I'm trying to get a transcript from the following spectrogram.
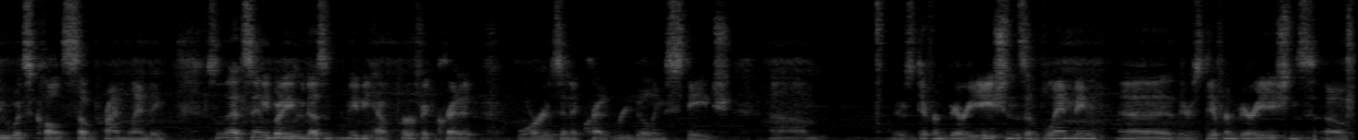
do what's called subprime lending. So that's anybody who doesn't maybe have perfect credit or is in a credit rebuilding stage. Um, there's different variations of lending. Uh, there's different variations of,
